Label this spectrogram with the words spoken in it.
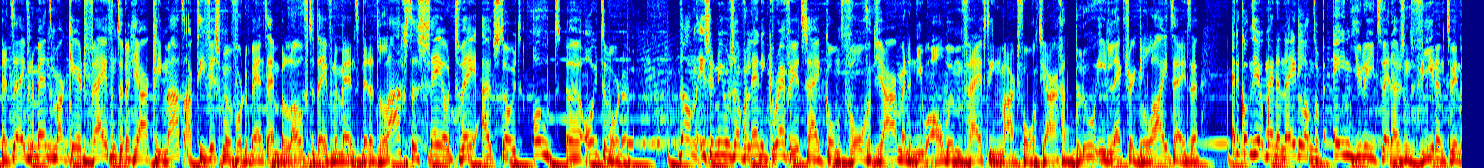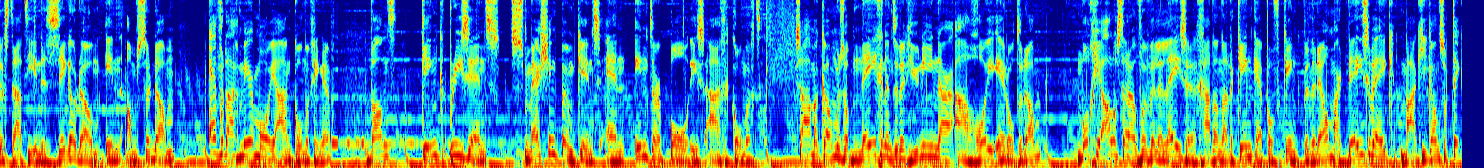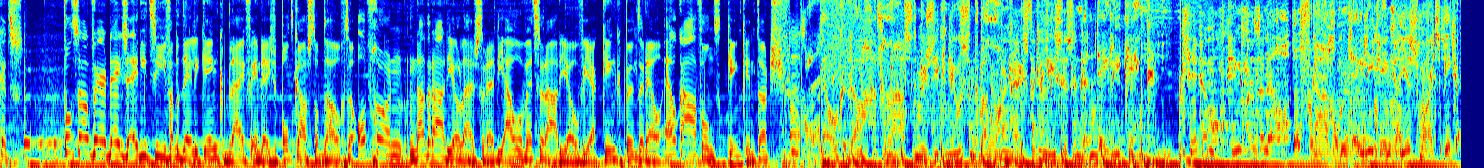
Het evenement markeert 25 jaar klimaatactivisme voor de band en belooft het evenement met het laagste CO2-uitstoot ooit, uh, ooit te worden. Dan is er nieuws over Lenny Kravitz. Hij komt volgend jaar met een nieuw album. 15 maart volgend jaar gaat Blue Electric Light heten. En dan komt hij ook mee naar Nederland. Op 1 juli 2024 staat hij in de Ziggo Dome in Amsterdam. En vandaag meer mooie aankondigingen. Want Kink Presents, Smashing Pumpkins en Interpol is aangekondigd. Samen komen ze op 29 juni naar Ahoy in Rotterdam. Mocht je alles daarover willen lezen, ga dan naar de Kink-app of kink.nl. Maar deze week maak je kans op tickets. Tot zover deze editie van de Daily Kink. Blijf in deze podcast op de hoogte of gewoon naar de radio luisteren. Die ouderwetse radio via kink.nl. Elke avond Kink in Touch. Elke dag het laatste muzieknieuws en de belangrijkste releases in de Daily Kink. Check hem op kink.nl of vraag om Daily Kink aan je smart speaker.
